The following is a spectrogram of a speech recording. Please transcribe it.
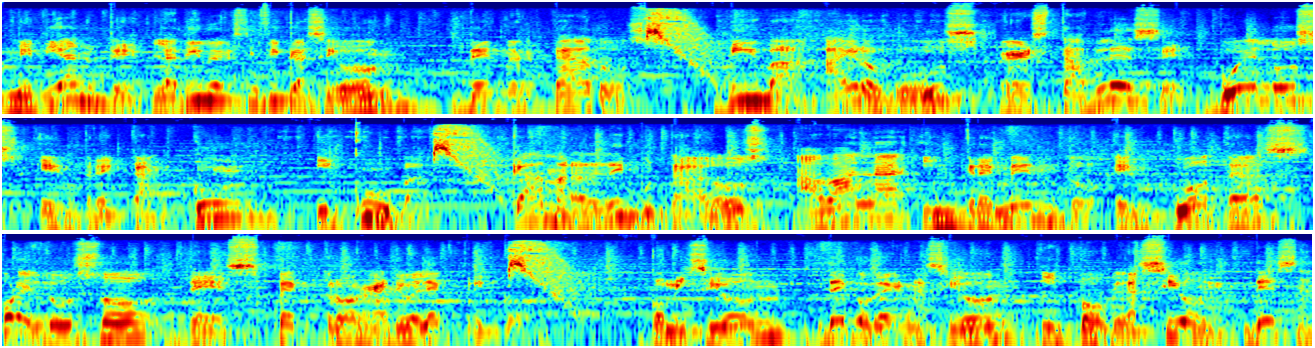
mediante la diversificación de mercados. Viva Aerobús restablece vuelos entre Cancún y Cuba. Cámara de Diputados avala incremento en cuotas por el uso de espectro radioeléctrico. Comisión de Gobernación y Población de San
